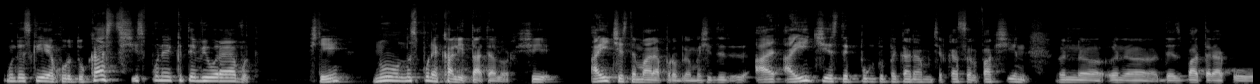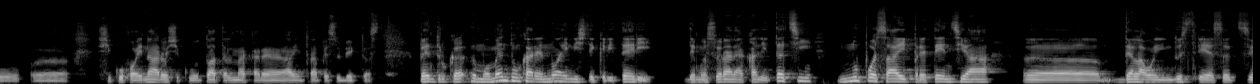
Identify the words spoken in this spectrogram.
unde scrie hurducast și spune câte viuri ai avut. Știi? Nu, nu spune calitatea lor. Și aici este marea problemă și de, a, aici este punctul pe care am încercat să-l fac și în, în, în dezbaterea cu, uh, și cu Hoinaru și cu toată lumea care a intrat pe subiectul ăsta. Pentru că în momentul în care nu ai niște criterii de măsurare a calității, nu poți să ai pretenția uh, de la o industrie să-ți,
